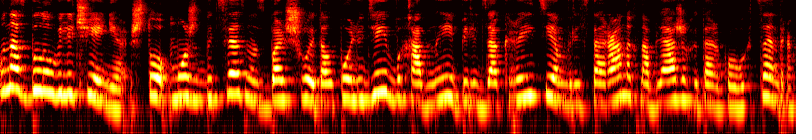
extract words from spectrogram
У нас было увеличение, что может быть связано с большой толпой людей в выходные перед закрытием в ресторанах, на пляжах и торговых центрах,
